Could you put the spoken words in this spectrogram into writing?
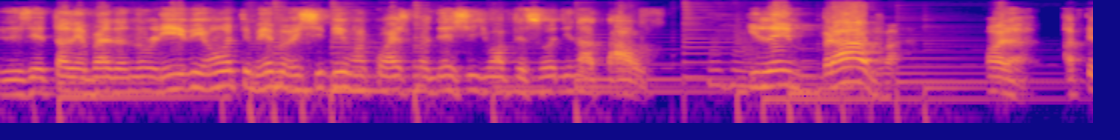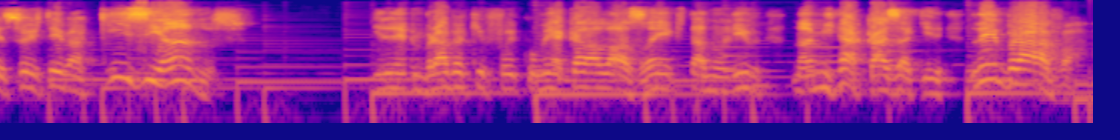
Quer dizer, está lembrada no livro. E ontem mesmo eu recebi uma correspondência de uma pessoa de Natal. Uhum. Que lembrava, olha, a pessoa esteve há 15 anos e lembrava que foi comer aquela lasanha que está no livro na minha casa aqui. Lembrava.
